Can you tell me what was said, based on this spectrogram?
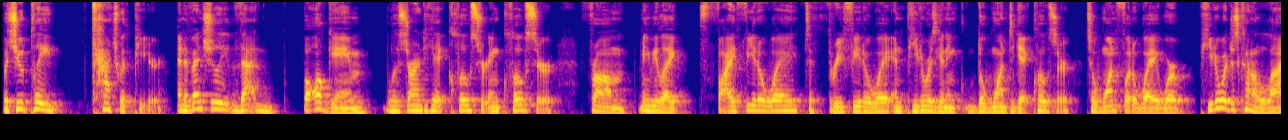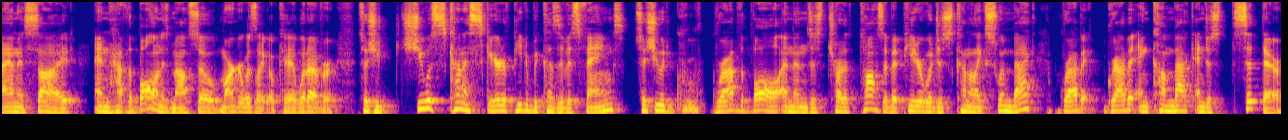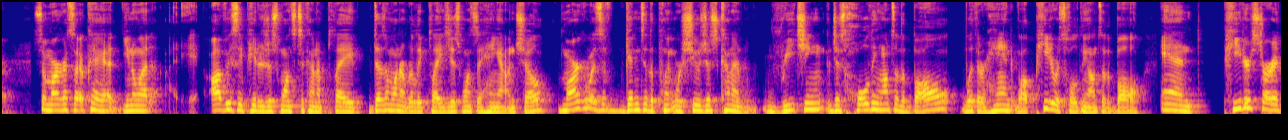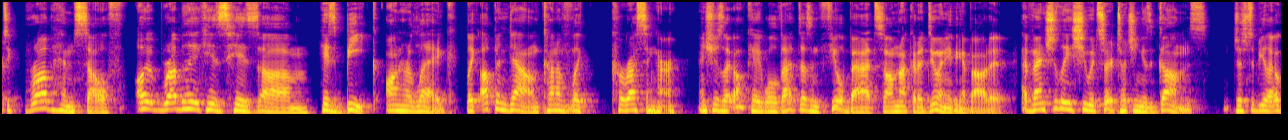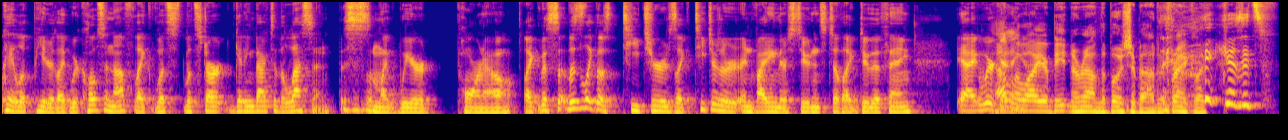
But she would play catch with Peter. And eventually that ball game was starting to get closer and closer from maybe like five feet away to three feet away. And Peter was getting the one to get closer to one foot away, where Peter would just kind of lie on his side and have the ball in his mouth. So Margaret was like, okay, whatever. So she she was kind of scared of Peter because of his fangs. So she would gr- grab the ball and then just try to toss it. But Peter would just kind of like swim back, grab it, grab it, and come back and just sit there. So Margaret's like, okay, you know what? Obviously, Peter just wants to kind of play, doesn't want to really play. He just wants to hang out and chill. Margaret was getting to the point where she was just kind of reaching, just holding onto the ball with her hand while Peter was holding onto the ball. And Peter started to rub himself, uh, rub like his his um his beak on her leg, like up and down, kind of like caressing her. And she's like, okay, well that doesn't feel bad, so I'm not gonna do anything about it. Eventually, she would start touching his gums, just to be like, okay, look, Peter, like we're close enough. Like let's let's start getting back to the lesson. This is some like weird porno. Like this this is like those teachers. Like teachers are inviting their students to like do the thing. Yeah, we're I don't know it why you're beating around the bush about it, frankly. because it's.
